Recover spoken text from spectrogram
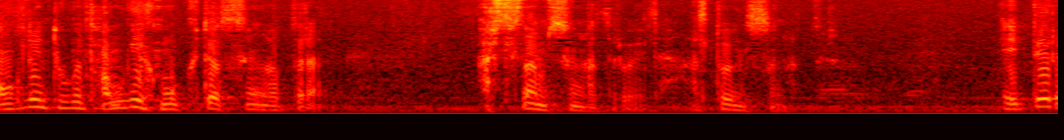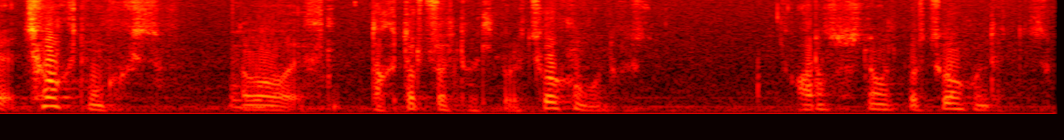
Монголын түүхэнд хамгийн их мөнгөтэй засгийн газар арчлан амсан газар байлаа. Алтан үнсэн газар. Эдгээр цөөхт мөнгө өгсөн. Нөгөө докторжуулалт хөтөлбөр цөөхөн мөнгө өгсөн орон сууцны хөлбөр зөөн хүнд утсан.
